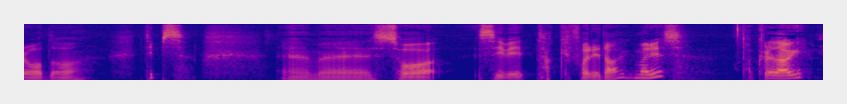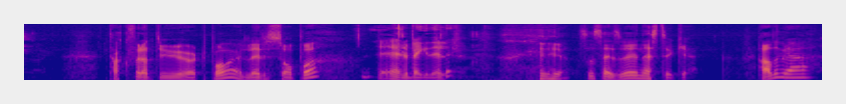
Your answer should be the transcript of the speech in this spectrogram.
råd og tips. Um, så sier vi takk for i dag, Marius. Takk for i dag. Takk for at du hørte på, eller så på. Eller begge deler. ja, så ses vi neste uke. Ha det bra.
